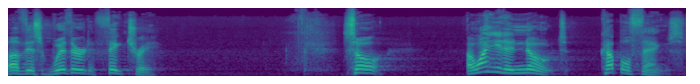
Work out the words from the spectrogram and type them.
of this withered fig tree. So, I want you to note a couple things.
